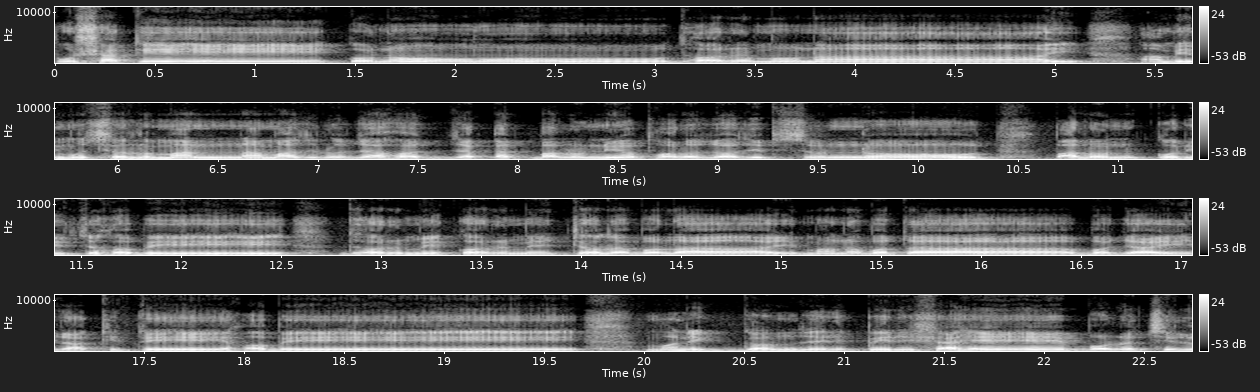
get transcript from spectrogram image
পোশাকে কোনো ধর্ম নাই। আমি মুসলমান, নামাজ, রোজা, হজ জাকাত পালনীয় ফরজ অজিব সুন্নত পালন করিতে হবে। ধর্মে কর্মে চলা বলায় মানবতা বজায় রাখিতে হবে। মানিকগঞ্জের পীর সাহেব বলেছিল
